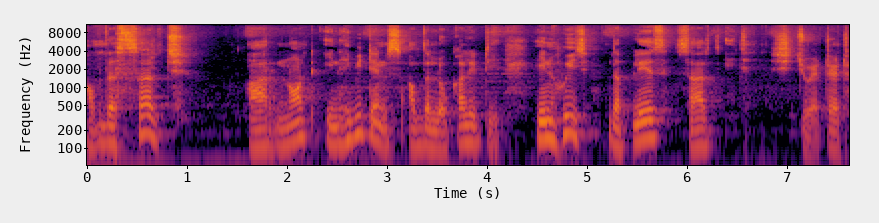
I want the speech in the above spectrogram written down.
of the search are not inhabitants of the locality in which the place search is situated.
